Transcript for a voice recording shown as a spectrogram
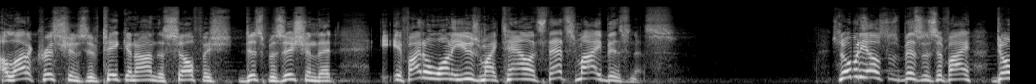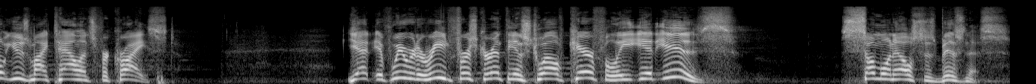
A lot of Christians have taken on the selfish disposition that if I don't want to use my talents, that's my business. It's nobody else's business if I don't use my talents for Christ. Yet, if we were to read 1 Corinthians 12 carefully, it is someone else's business.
